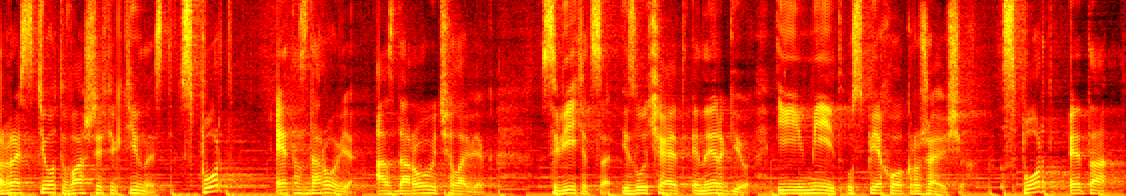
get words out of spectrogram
Растет ваша эффективность. Спорт – это здоровье, а здоровый человек светится, излучает энергию и имеет успех у окружающих. Спорт – это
